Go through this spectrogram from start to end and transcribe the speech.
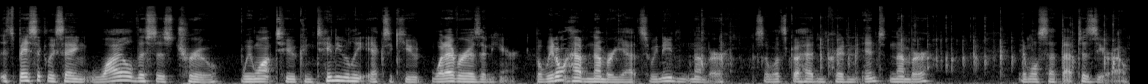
It's basically saying while this is true, we want to continually execute whatever is in here. But we don't have number yet, so we need number. So let's go ahead and create an int number, and we'll set that to zero.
